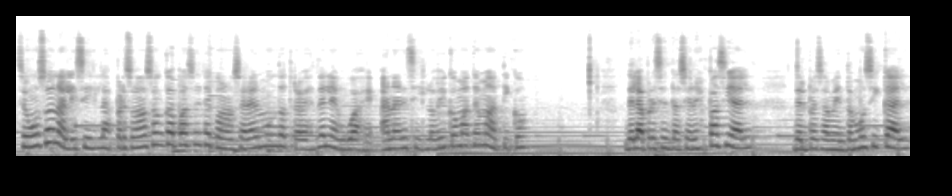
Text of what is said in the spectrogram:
Según su análisis, las personas son capaces de conocer el mundo a través del lenguaje, análisis lógico-matemático, de la presentación espacial, del pensamiento musical,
